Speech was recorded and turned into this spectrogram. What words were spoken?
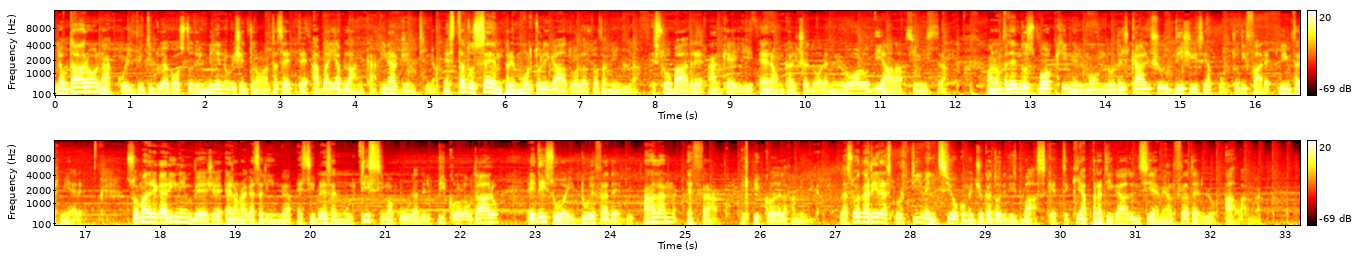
Lautaro nacque il 22 agosto del 1997 a Bahia Blanca, in Argentina. È stato sempre molto legato alla sua famiglia e suo padre, anch'egli, era un calciatore nel ruolo di ala sinistra, ma non vedendo sbocchi nel mondo del calcio decise appunto di fare l'infermiere. Sua madre Karina invece era una casalinga e si prese moltissima cura del piccolo Lautaro e dei suoi due fratelli, Alan e Franco, il piccolo della famiglia. La sua carriera sportiva iniziò come giocatore di basket che ha praticato insieme al fratello Alan.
